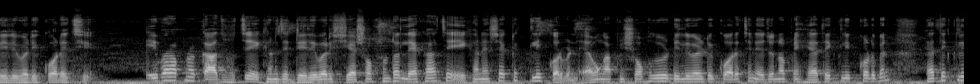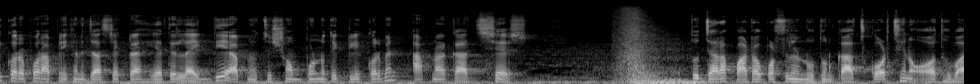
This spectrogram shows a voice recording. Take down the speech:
ডেলিভারি করেছি। এবার আপনার কাজ হচ্ছে এখানে যে ডেলিভারি শেষ অপশনটা লেখা আছে, এখানে এসে একটা ক্লিক করবেন এবং আপনি সফলভাবে ডেলিভারিটি করেছেন, এজন্য আপনি হ্যাতে ক্লিক করবেন। হ্যাতে ক্লিক করার পর আপনি এখানে জাস্ট একটা হ্যাতে লাইক দিয়ে আপনি হচ্ছে সম্পূর্ণতে ক্লিক করবেন, আপনার কাজ শেষ। তো যারা পাঠাও পার্সেলের নতুন কাজ করছেন অথবা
